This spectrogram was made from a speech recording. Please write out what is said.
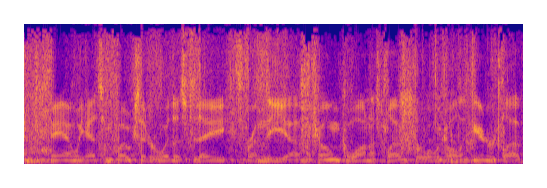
And we had some folks that are with us today from the uh, Macomb Kiwanis Club for what we call an interclub.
